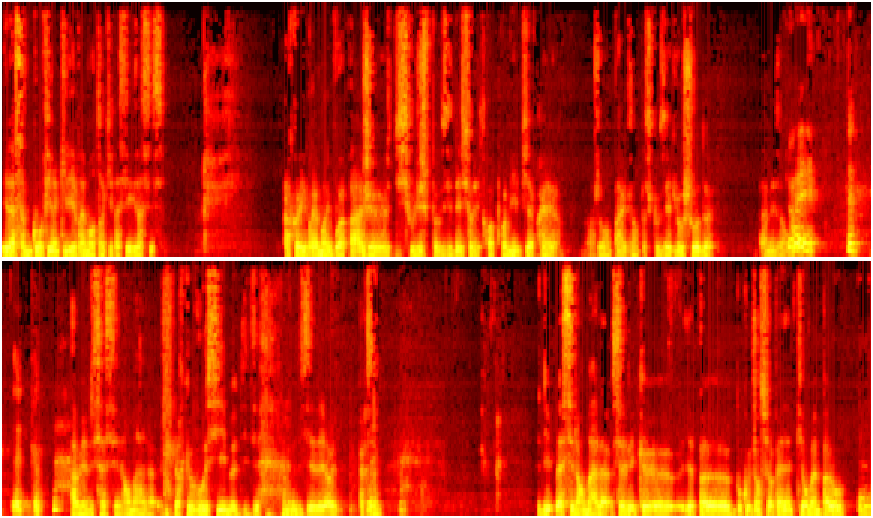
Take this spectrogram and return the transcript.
Et là, ça me confirme qu'il est vraiment temps qu'il fasse l'exercice. Alors quand il vraiment il voit pas, je, dis si vous voulez, je peux vous aider sur les trois premiers, puis après, euh, alors, je demande par exemple, est-ce que vous avez de l'eau chaude à la maison? Ouais. Ah mais, ça c'est normal. J'espère que vous aussi, me dit- me disait d'ailleurs une personne. Je dis, bah c'est normal. Vous savez que il y a pas beaucoup de gens sur la planète qui ont même pas l'eau. Mm.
